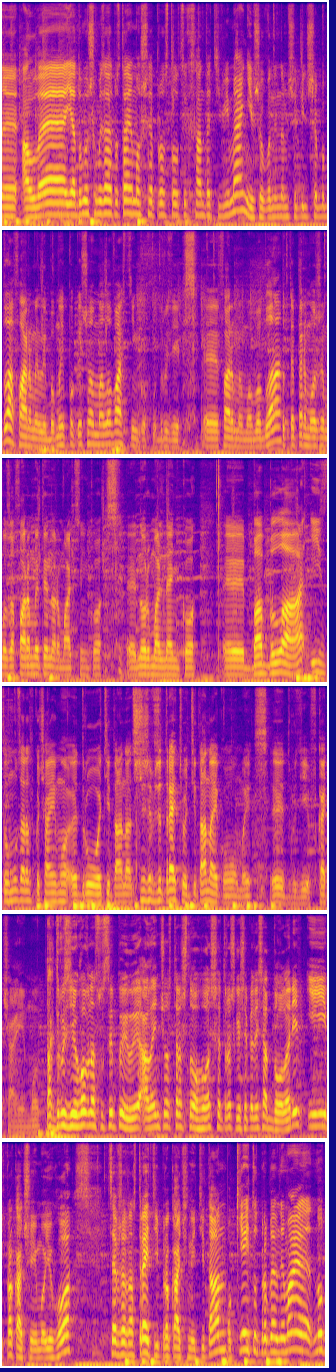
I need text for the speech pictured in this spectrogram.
Е, Але я думаю, що ми зараз поставимо ще просто оцих Санта TV менів, щоб вони нам ще більше бабла фармили, бо ми поки що маловастенько, друзі, е, фармимо бабла. Тепер можемо зафармити нормальненько, нормальненько бабла. І тому зараз вкачаємо другого титана, чи ж вже третього титана, якого ми, е, друзі, вкачаємо. Так, друзі, його в нас усипили, але нічого страшного, ще трошки ще 50 доларів і прокачуємо його. Це вже в нас третій прокачаний Титан. Окей, тут проблем немає. Ну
